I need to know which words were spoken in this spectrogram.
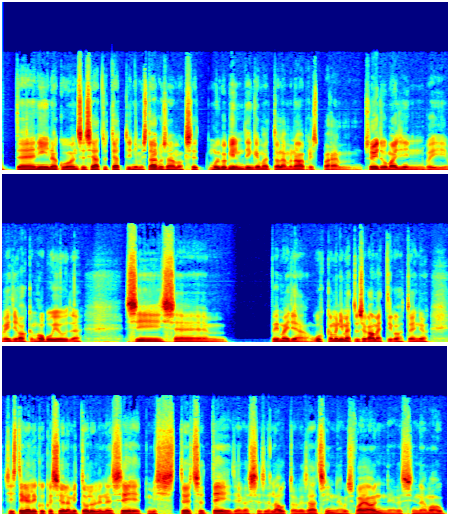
et eh, nii, nagu on see seatud teatud inimeste arusaamaks, et mul peab ilmtingimata olema naabrist parem sõidumasin või veidi rohkem hobujõude, siis eh, või ma ei tea, uhkema nimetusega ametikoht, on ju, siis tegelikult kas ei ole mitte oluline see, et mis tööd sa teed ja kas sa selle autoga saad sinna, kus vaja on ja kas sinna mahub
